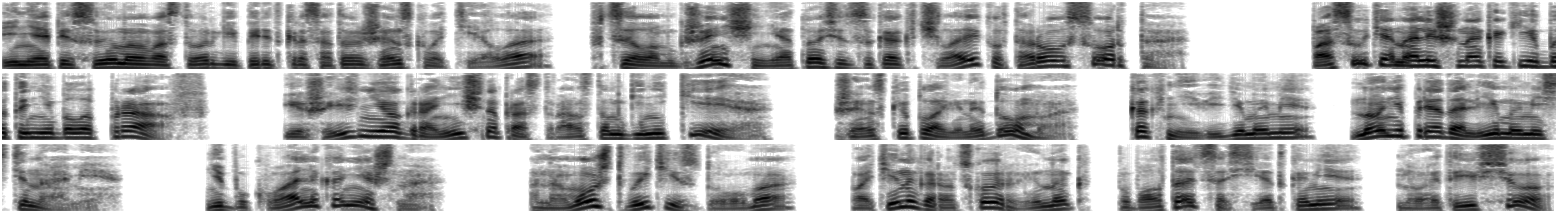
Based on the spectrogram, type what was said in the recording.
и неописуемом восторге перед красотой женского тела, в целом к женщине относятся как к человеку второго сорта. По сути, она лишена каких бы то ни было прав, и жизнь ее ограничена пространством геникея, женской половины дома, как невидимыми, но непреодолимыми стенами. Не буквально, конечно. Она может выйти из дома, пойти на городской рынок, поболтать с соседками, но это и все.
